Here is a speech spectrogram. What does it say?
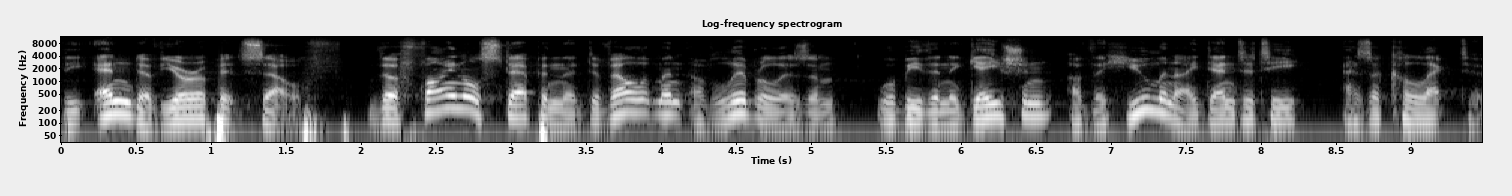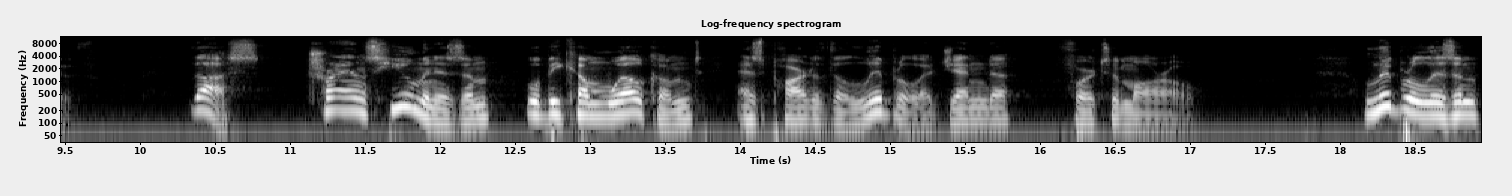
the end of Europe itself. The final step in the development of liberalism will be the negation of the human identity as a collective. Thus, transhumanism will become welcomed as part of the liberal agenda for tomorrow. Liberalism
